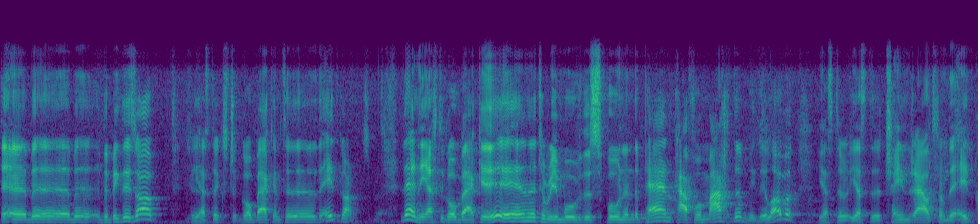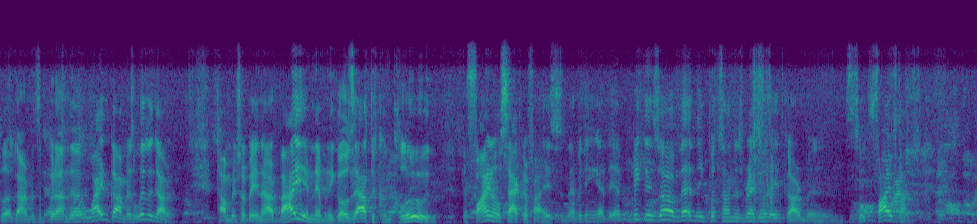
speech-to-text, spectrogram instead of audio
The eh, big days up. So he has to go back into the eight garments. Then he has to go back in to remove the spoon and the pan. Kafu machta, big day lava. He has to he has to change out from the eight garments and put on the white garments, linen garments. Talmud Shabbein Arbayim. Then when he goes out to conclude the final sacrifice and everything. And the big days off. Then he puts on his regular eight garments. So All five times. All-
